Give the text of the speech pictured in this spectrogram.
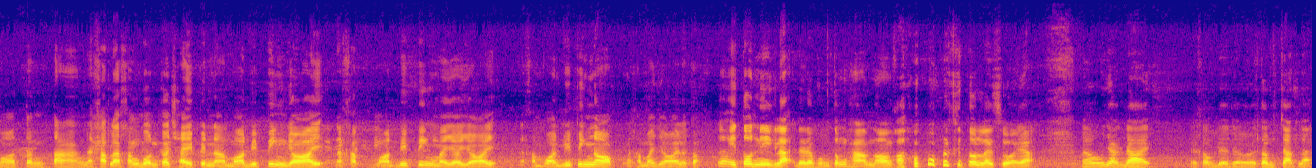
มอสต่าง ๆ นะครับแล้วข้างบนก็ใช้เป็นมอสวิปปิ้งย้อยนะครับมอสวิปปิ้งมาย้อยๆ นะครับอสวิปปิ้งนอกนะครับมาย้อยแล้วก็เอ้ยไอ้ต้นนี้อีกแล้วเดี๋ยวผมต้องถามน้องเขา คือต้นอะไรสวยอะนะครับผมอยากได้นะครับเดี๋ยวเดี๋ยวต้องจัดละ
